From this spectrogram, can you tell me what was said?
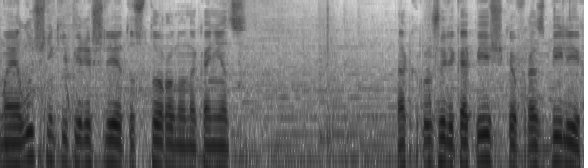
мои лучники перешли эту сторону, наконец. Окружили копейщиков, разбили их.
